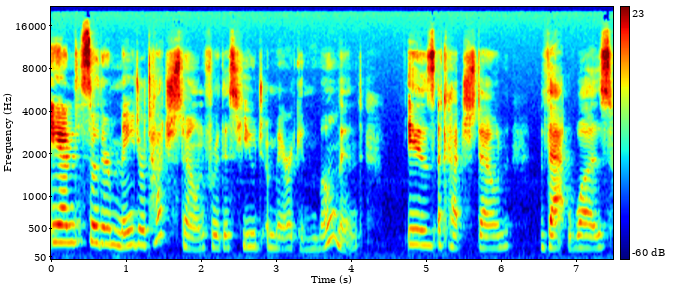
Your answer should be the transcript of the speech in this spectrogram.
And so their major touchstone for this huge American moment is a touchstone that was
